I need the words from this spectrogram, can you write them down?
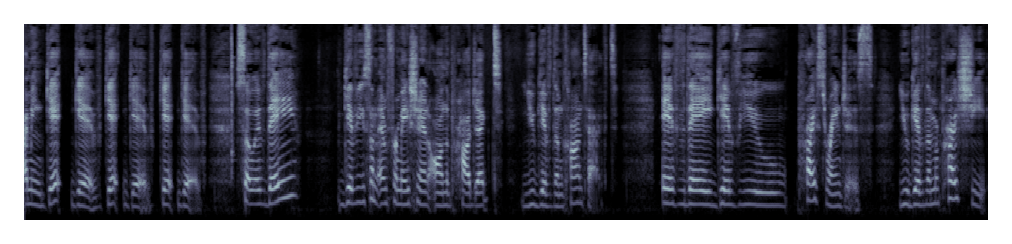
I mean, get, give, get, give, get, give. So if they give you some information on the project, you give them contact. If they give you price ranges, you give them a price sheet.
